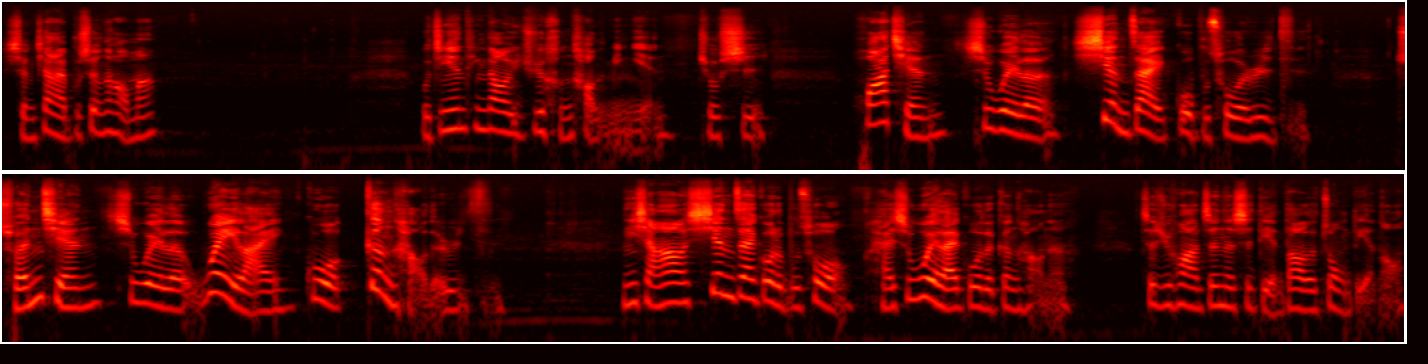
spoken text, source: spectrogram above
省下来不是很好吗？我今天听到一句很好的名言，就是花钱是为了现在过不错的日子，存钱是为了未来过更好的日子。你想要现在过得不错，还是未来过得更好呢？这句话真的是点到了重点哦！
